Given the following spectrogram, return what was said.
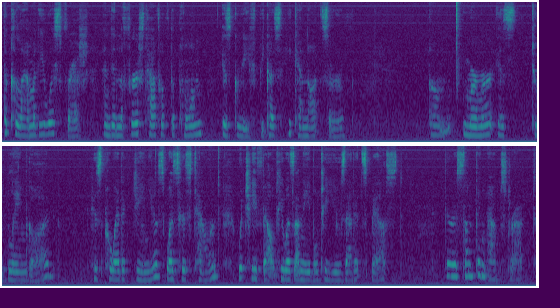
the calamity was fresh, and in the first half of the poem is grief because he cannot serve. Um, murmur is to blame God. His poetic genius was his talent, which he felt he was unable to use at its best. There is something abstract,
